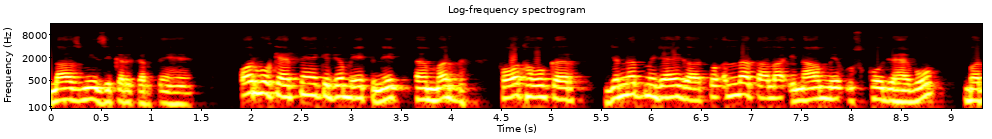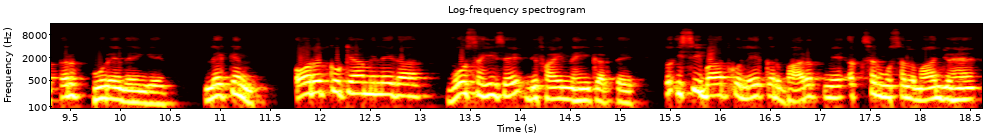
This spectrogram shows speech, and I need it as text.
लाजमी ज़िक्र करते हैं। और वो कहते हैं कि जब एक नेक मर्द फौत होकर जन्नत में जाएगा तो अल्लाह ताला इनाम में उसको जो है वो बहत्तर हूरें देंगे। लेकिन औरत को क्या मिलेगा? वो सही से डिफाइन नहीं करते। तो इसी बात को लेकर भारत में अक्सर मुसलमान जो हैं,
